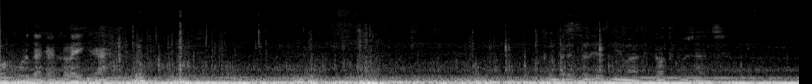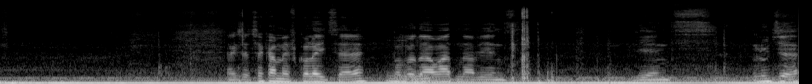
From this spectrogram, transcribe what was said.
O kurde, jaka kolejka. Kompresor jest? Nie ma, tylko odkurzacz. Także czekamy w kolejce. Pogoda Mhm. ładna, więc więc ludzie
